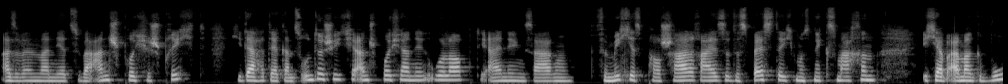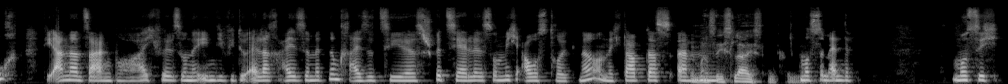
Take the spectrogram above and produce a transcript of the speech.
Also wenn man jetzt über Ansprüche spricht, jeder hat ja ganz unterschiedliche Ansprüche an den Urlaub. Die einigen sagen, für mich ist Pauschalreise das Beste, ich muss nichts machen. Ich habe einmal gebucht. Die anderen sagen, boah, ich will so eine individuelle Reise mit einem Reiseziel, das Spezielles und mich ausdrückt. Ne? Und ich glaube, das ähm, man sich's leisten muss im Ende muss ich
